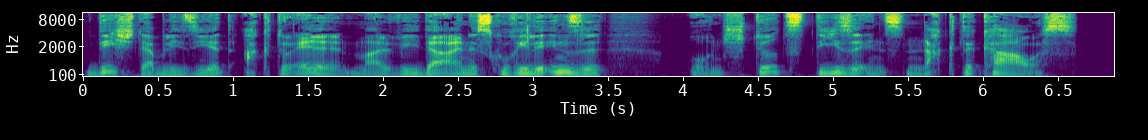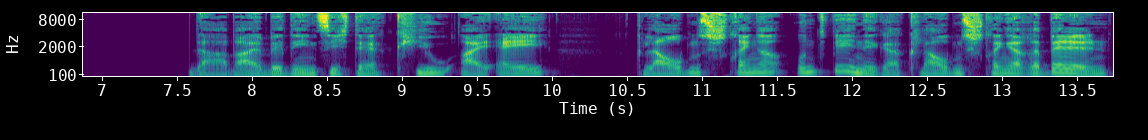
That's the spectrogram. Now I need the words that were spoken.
destabilisiert aktuell mal wieder eine skurrile Insel und stürzt diese ins nackte Chaos. Dabei bedient sich der QIA glaubensstrenger und weniger glaubensstrenger Rebellen,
